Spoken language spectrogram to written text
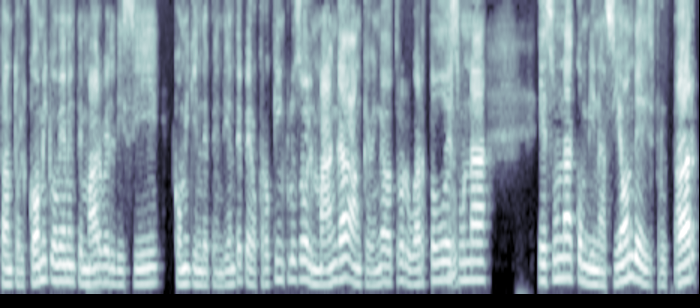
tanto el cómic, obviamente Marvel, DC, cómic independiente, pero creo que incluso el manga, aunque venga de otro lugar, todo ¿Sí? es una es una combinación de disfrutar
